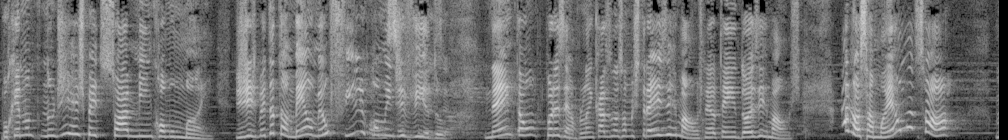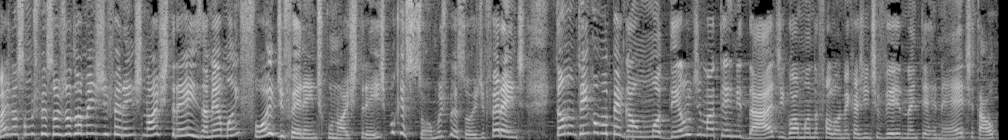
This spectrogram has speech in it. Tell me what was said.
Porque não, não diz respeito só a mim como mãe. Diz respeito também ao meu filho como indivíduo. Né? Então, por exemplo, lá em casa nós somos três irmãos, né? Eu tenho dois irmãos. A nossa mãe é uma só. Mas nós somos pessoas totalmente diferentes, nós três. A minha mãe foi diferente com nós três, porque somos pessoas diferentes. Então não tem como eu pegar um modelo de maternidade, igual a Amanda falou, né? Que a gente vê na internet e tal,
